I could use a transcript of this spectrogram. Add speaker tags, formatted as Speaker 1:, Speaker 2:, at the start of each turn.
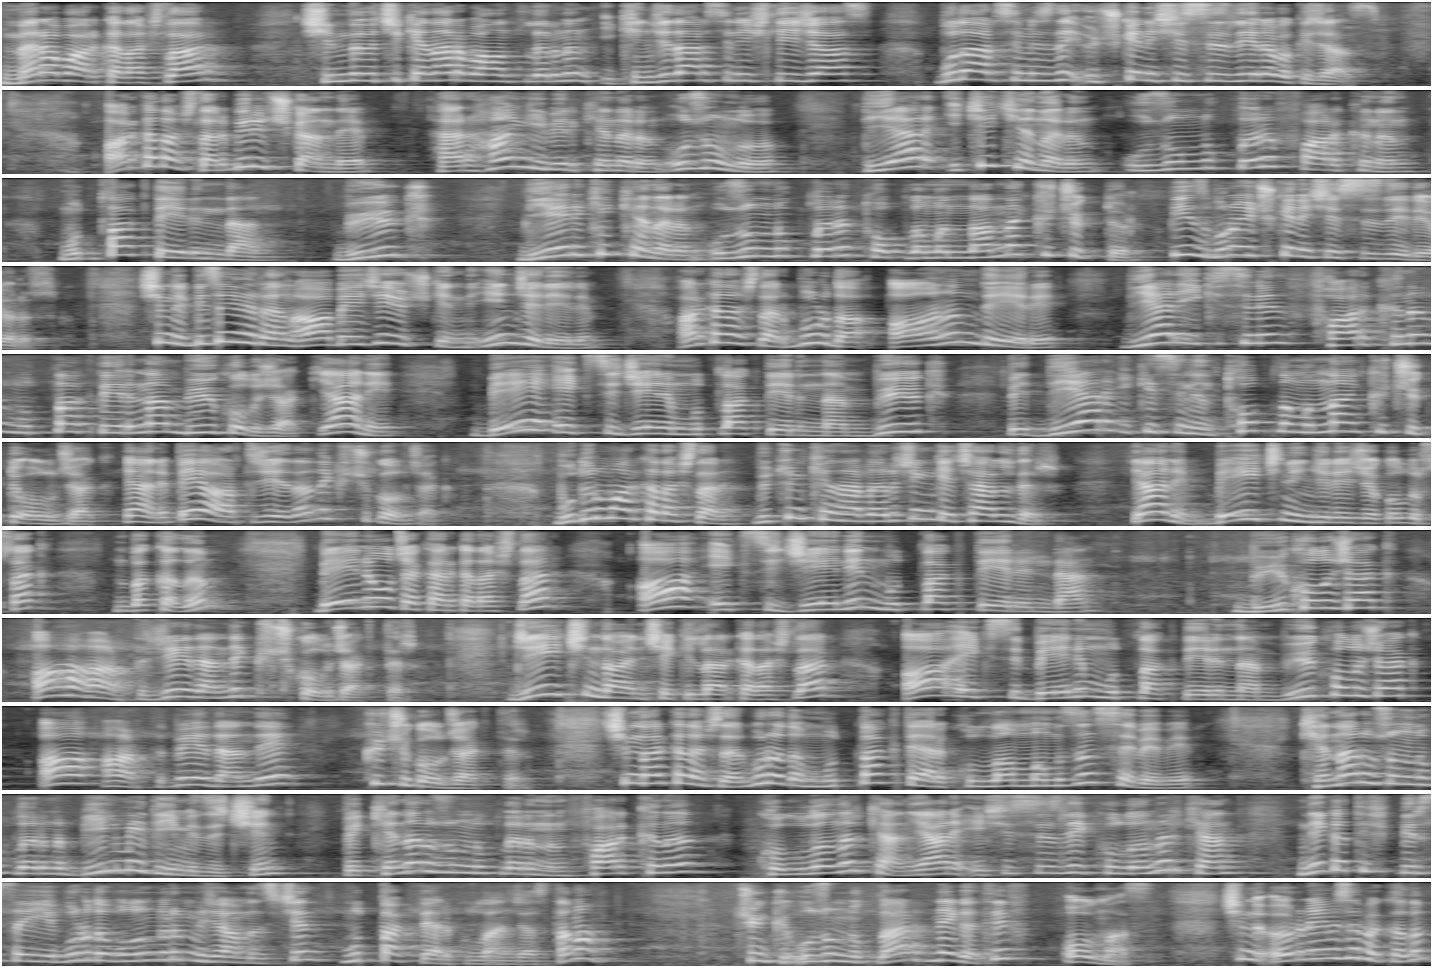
Speaker 1: Merhaba arkadaşlar. Şimdi açı kenar bağıntılarının ikinci dersini işleyeceğiz. Bu dersimizde üçgen eşitsizliğine bakacağız. Arkadaşlar bir üçgende herhangi bir kenarın uzunluğu diğer iki kenarın uzunlukları farkının mutlak değerinden büyük, diğer iki kenarın uzunlukları toplamından da küçüktür. Biz buna üçgen eşitsizliği diyoruz. Şimdi bize verilen ABC üçgenini inceleyelim. Arkadaşlar burada A'nın değeri diğer ikisinin farkının mutlak değerinden büyük olacak. Yani B eksi C'nin mutlak değerinden büyük ve diğer ikisinin toplamından küçük de olacak. Yani B artı C'den de küçük olacak. Bu durum arkadaşlar bütün kenarlar için geçerlidir. Yani B için inceleyecek olursak bakalım. B ne olacak arkadaşlar? A eksi C'nin mutlak değerinden büyük olacak. A artı C'den de küçük olacaktır. C için de aynı şekilde arkadaşlar A eksi B'nin mutlak değerinden büyük olacak. A artı B'den de küçük olacaktır. Şimdi arkadaşlar burada mutlak değer kullanmamızın sebebi kenar uzunluklarını bilmediğimiz için ve kenar uzunluklarının farkını kullanırken yani eşitsizliği kullanırken negatif bir sayıyı burada bulundurmayacağımız için mutlak değer kullanacağız. Tamam? Çünkü uzunluklar negatif olmaz. Şimdi örneğimize bakalım.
